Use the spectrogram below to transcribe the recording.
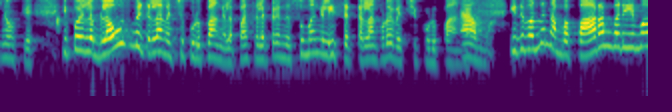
ஓகே இப்போ இதுல பிளவுஸ் பிட் எல்லாம் வச்சு கொடுப்பாங்கல்லப்பா. சில பேர் இந்த சுமங்கலி செட் எல்லாம் கூட வச்சு கொடுப்பாங்க. இது வந்து நம்ம பாரம்பரியமா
